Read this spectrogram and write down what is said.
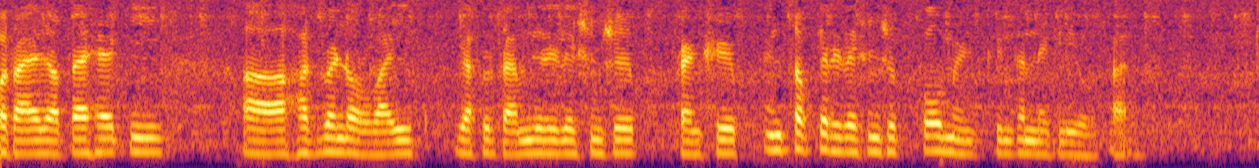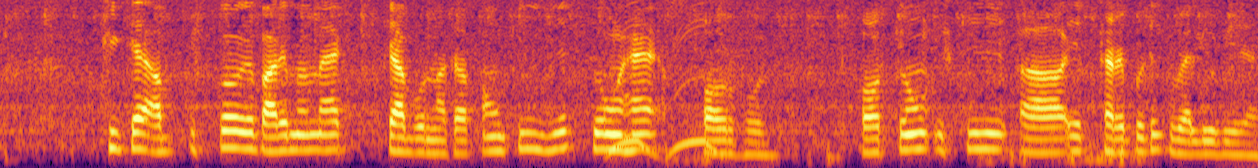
बताया जाता है कि हस्बैंड और वाइफ या फिर फैमिली रिलेशनशिप फ्रेंडशिप इन सब के रिलेशनशिप्स को मेंटेन करने के लिए होता है। ठीक है, अब इसको के बारे में मैं क्या बोलना चाहता हूँ कि ये क्यों है पावरफुल और क्यों इसकी एक थेरेपेटिक वैल्यू भी है।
